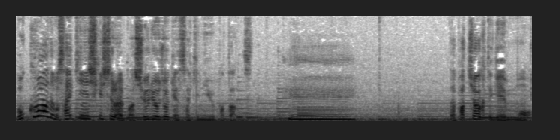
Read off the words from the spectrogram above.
僕はでも最近意識してるのはやっぱ終了条件先に言うパターンですね。うん。パッチワークってゲームも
